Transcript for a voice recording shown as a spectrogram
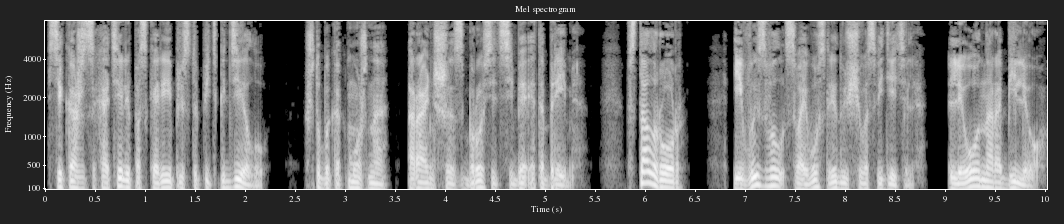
Все, кажется, хотели поскорее приступить к делу, чтобы как можно раньше сбросить с себя это бремя. Встал Рор и вызвал своего следующего свидетеля, Леона Рабилио,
